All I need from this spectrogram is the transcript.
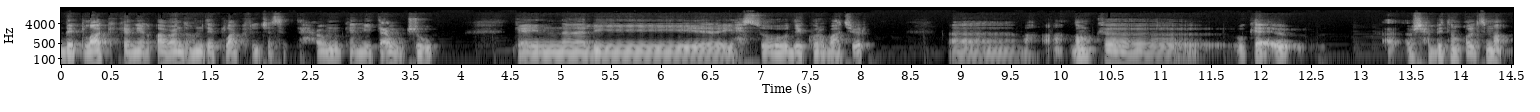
des plaques كان يلقاو عندهم des plaques في الجسد تاعهم كان يتعوجوا. كاين اللي يحسوا des courbatures. آه donc آه وكا واش حبيت نقول؟ تما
